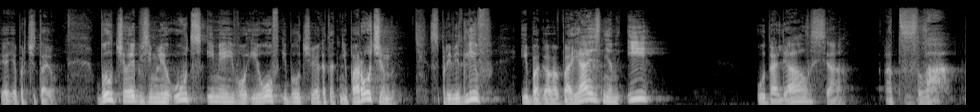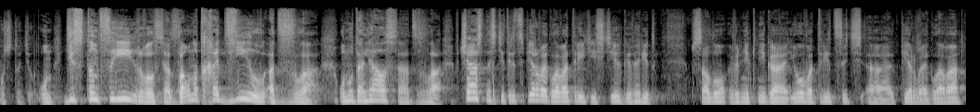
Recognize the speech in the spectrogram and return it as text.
я, я прочитаю. «Был человек в земле Уц, имя его Иов, и был человек этот непорочен, справедлив и богобоязнен, и удалялся от зла». Вот что он делал. Он дистанцировался от зла, он отходил от зла, он удалялся от зла. В частности, 31 глава 3 стих говорит, Псалом, вернее, книга Иова, 31 глава,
